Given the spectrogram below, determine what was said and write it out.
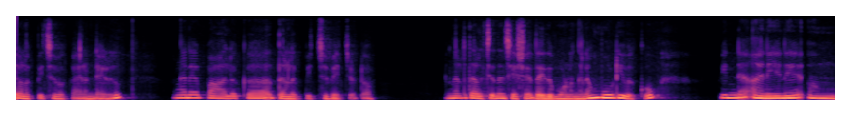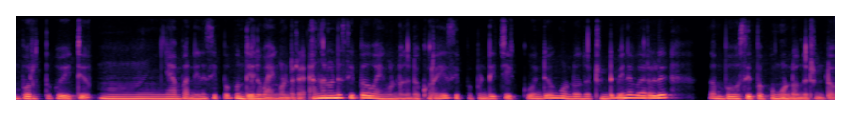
തിളപ്പിച്ച് വെക്കാനുണ്ടായിരുന്നു. അങ്ങനെ പാലൊക്കെ തിളപ്പിച്ച് വെച്ചിട്ടോ. എന്നിട്ട് തിളച്ചതിന് ശേഷം ഇതായത് അങ്ങനെ മൂടി വെക്കും. പിന്നെ അനിയന് പുറത്ത് പോയിട്ട് ഞാൻ പറഞ്ഞതിന് സിപ്പപ്പ് എന്തെങ്കിലും വാങ്ങിക്കൊണ്ടുവരാം അങ്ങനെ ഒന്ന് സിപ്പ് സിപ്പപ്പ് വാങ്ങിക്കൊണ്ടുവന്നിട്ടുണ്ട്. കുറേ സിപ്പ് ഉണ്ട്. ചിക്കുവിന്റെയും കൊണ്ടുവന്നിട്ടുണ്ട്. പിന്നെ വേറൊരു സംഭവം സിപ്പപ്പും കൊണ്ടുവന്നിട്ടുണ്ടോ?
